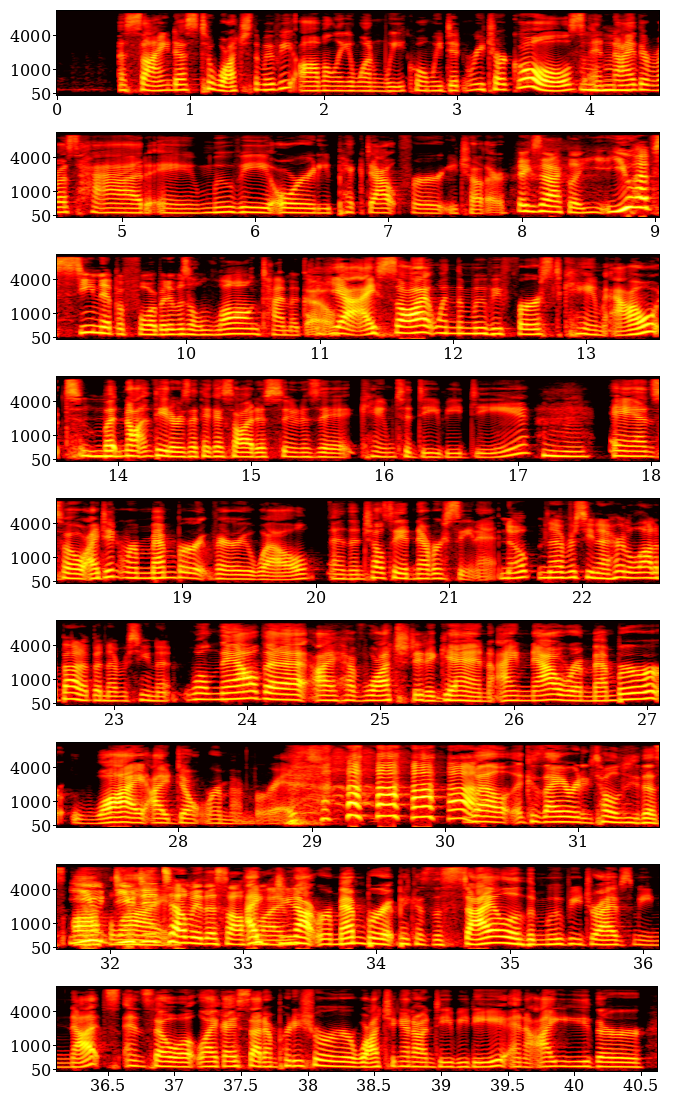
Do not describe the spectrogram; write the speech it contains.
assigned us to watch the movie Amelie one week when we didn't reach our goals, Mm-hmm. and neither of us had a movie already picked out for each other. Exactly. You have seen it before, but it was a long time ago. Yeah, I saw it when the movie first came out, Mm-hmm. but not in theaters. I think I saw it as soon as it came to DVD. Mm-hmm. And so I didn't remember it very well. And then Chelsea had never seen it. Nope, never seen it. I heard a lot about it, but never seen it. Well, now that I have watched it again, I now remember why I don't remember it. well, because I already told you this You, offline. you did tell me this offline. I do not remember it because the style of the movie drives me nuts. And so, like I said, I'm pretty sure we were watching it on DVD and I either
